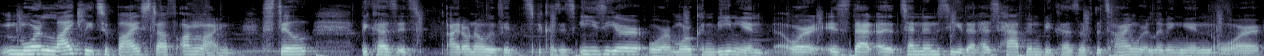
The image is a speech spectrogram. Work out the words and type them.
more likely to buy stuff online still because it's I don't know if it's because it's easier or more convenient, or is that a tendency that has happened because of the time we're living in, or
